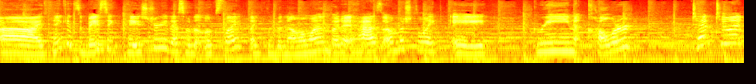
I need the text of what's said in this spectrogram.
uh, I think it's a basic pastry. That's what it looks like, like the vanilla one, but it has almost like a green colored tint to it.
